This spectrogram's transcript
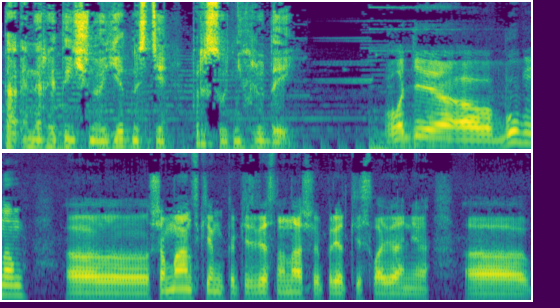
та енергетичної єдності присутніх людей. Владея э, бубном, э, шаманским, как известно, наши предки славяне э,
